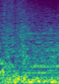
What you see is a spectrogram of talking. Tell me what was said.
available.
